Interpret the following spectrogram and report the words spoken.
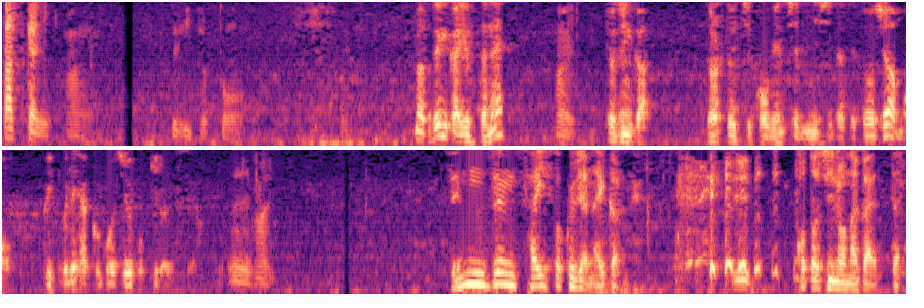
確かに。はい。ぜひちょっと、まあ、前回言ったね、はい。巨人がドラフト1位公言してる西舘投手はもう、クイックで155キロですよ。うん。はい。全然最速じゃないからね。え、今年の中やったら。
